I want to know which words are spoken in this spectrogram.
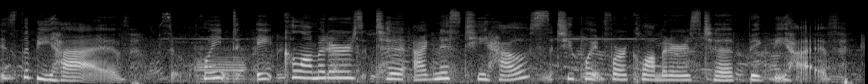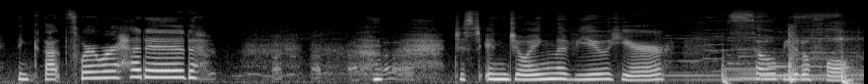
is the beehive. So 0.8 kilometers to Agnes Tea House, 2.4 kilometers to Big Beehive. I think that's where we're headed. Just enjoying the view here. So beautiful.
